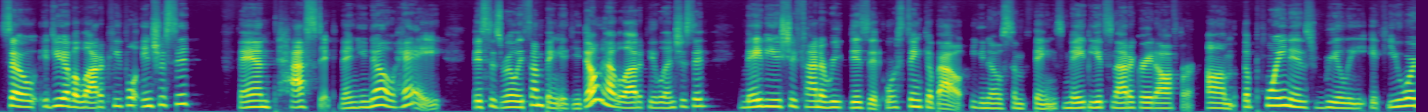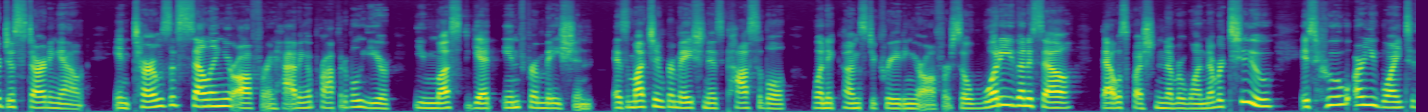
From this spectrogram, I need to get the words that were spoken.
So if you have a lot of people interested, fantastic. Then you know, hey, this is really something. If you don't have a lot of people interested, maybe you should kind of revisit or think about, you know, some things. Maybe it's not a great offer. Um, the point is really, if you are just starting out in terms of selling your offer and having a profitable year, you must get information, as much information as possible when it comes to creating your offer. So, what are you going to sell? That was question number one. Number two is who are you going to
